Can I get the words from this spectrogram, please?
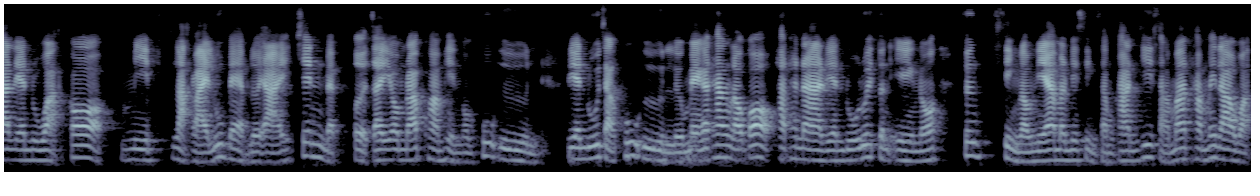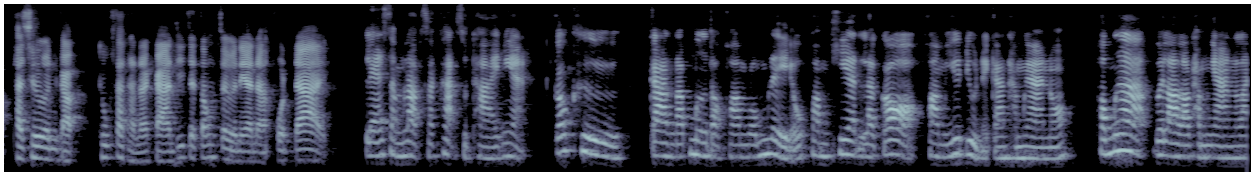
การเรียนรู้อะก็มีหลากหลายรูปแบบเลยไอ้เช่น แบบเปิดใจยอมรับความเห็นของผู้อื่น เรียนรู้จากผู้อื่น หรือแม้กระทั่งเราก็พัฒนาเรียนรู้ด้วยตนเองเนาะซึ่งสิ่งเหล่านี้มันเป็นสิ่งสำคัญที่สามารถทำให้เราอะเผชิญกับทุกสถานการณ์ที่จะต้องเจอในอนาคตได้ และสำหรับสักษะสุดท้ายเนี่ยก็คือการรับมือต่อความล้มเหลว ความเครียด แล้วก็ความยืดหยุ่นในการทำงานเนาะ ราะเมื่อเวลาเราทำงานอะไร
